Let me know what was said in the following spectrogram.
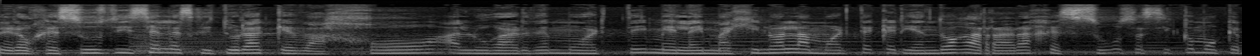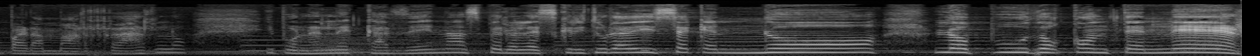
pero Jesús dice la escritura que bajó al lugar de muerte y me la imagino a la muerte queriendo agarrar a Jesús, así como que para amarrarlo y ponerle cadenas, pero la escritura dice que no lo pudo contener.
